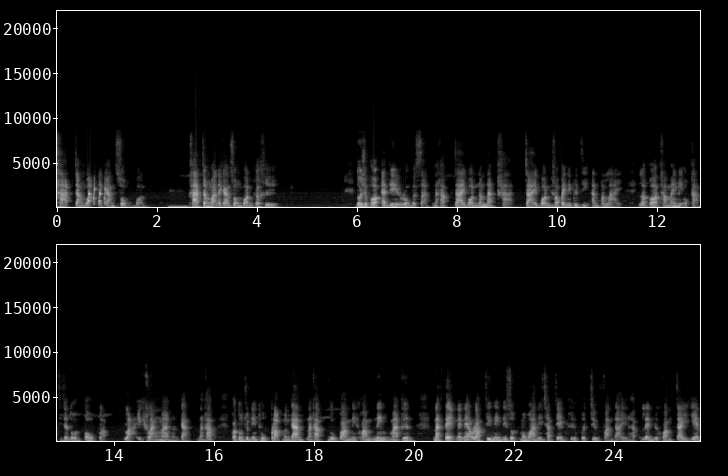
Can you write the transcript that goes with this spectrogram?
ขาดจังหวะในการส่งบอลขาดจังหวะในการส่งบอลก็คือ โดยเฉพาะแอนดี้โรเบอร์สันนะครับจ่ายบอลน้ำหนักขาด จ่ายบอลเข้าไปในพื้นที่อันตราย แล้วก็ทำให้มีโอกาสที่จะโดนโต้กลับหลายครั้งมากเหมือนกันนะครับ ก็ตรงจุดนี้ถูกปรับเหมือนกันนะครับ ดูความมีความนิ่งมากขึ้น นักเตะในแนวรับที่นิ่งที่สุดเมื่อวานนี้ชัดเจนคือเฟอร์จิลฟานไดนะครับ เล่นด้วยความใจเย็น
